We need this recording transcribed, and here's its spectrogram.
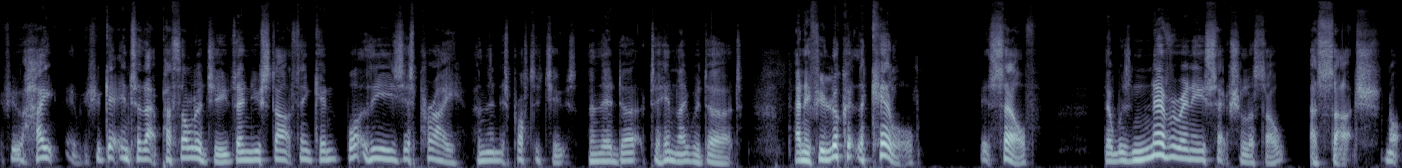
if you hate, if you get into that pathology, then you start thinking, what are the easiest prey? And then it's prostitutes. And they're dirt. To him, they were dirt. And if you look at the kill itself, there was never any sexual assault as such, not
